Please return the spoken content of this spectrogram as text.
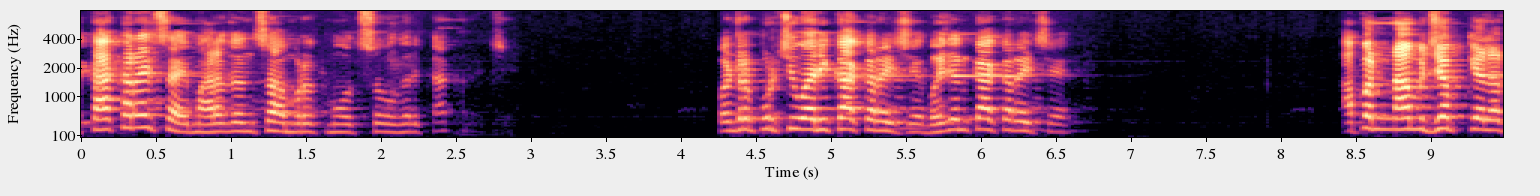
का करायचं आहे? महाराजांचा अमृत महोत्सव वगैरे का करायचं? पंढरपूरची वारी का करायची आहे? भजन का करायचं आहे? आपण नाम जप केलात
